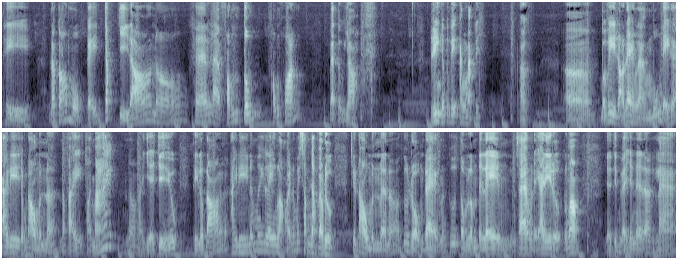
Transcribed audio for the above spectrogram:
thì nó có một cái chất gì đó nó khá là phóng túng phóng khoáng và tự do. riêng trong cái việc ăn mặc đi. Ừ. Ờ à, bởi vì rõ ràng là muốn để ra ID trong đầu mình nó nó phải thoải mái nó phải dễ chịu thì lúc đó ID nó mới len lỏi nó mới xâm nhập vào được. Chứ đầu mình mà nó cứ rộn ràng nó cứ tùm lum tè lem làm sao mà để ID được đúng không? Và chính vậy cho nên đó là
